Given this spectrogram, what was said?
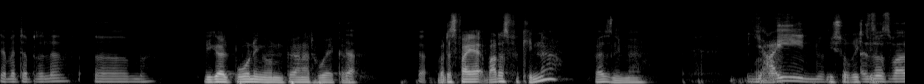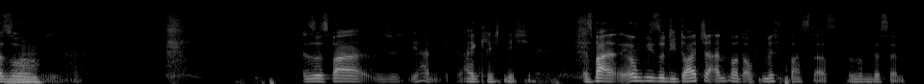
Der mit der Brille? Ähm, Wiegald Boning und Bernhard Hoeker. Ja, ja. Aber das war ja, war das für Kinder? Weiß es nicht mehr. Jein. Nicht so richtig. Also es war so. Ja. Ja. Also es war, ja, eigentlich nicht. Es war irgendwie so die deutsche Antwort auf Mythbusters, so ein bisschen.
